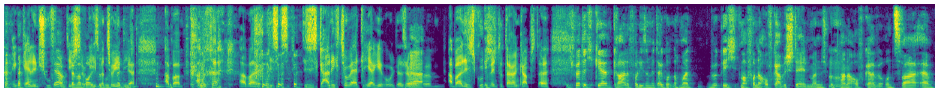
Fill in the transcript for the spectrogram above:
einen kleinen Schuh, ja, ich sage immer so zu ihm. Ja. Aber, aber, aber das, ist, das ist gar nicht so weit hergeholt. Also, ja. ähm, aber das ist gut, ich, wenn du daran glaubst. Äh, ich würde dich gern gerade vor diesem Hintergrund nochmal wirklich mal vor eine Aufgabe stellen, mal eine spontane mhm. Aufgabe. Und zwar ähm,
